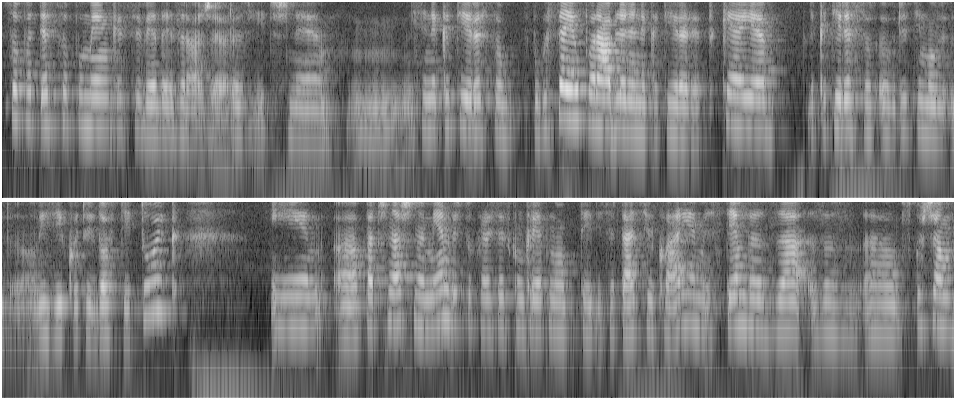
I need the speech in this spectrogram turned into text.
so pa te so pomenke, seveda izražajo različne. Um, mislim, nekatere so pogosteje uporabljene, nekatere redkeje, nekatere so recimo v jeziku je tudi dosti tujk. In uh, pač naš namen, v bistvu, kar se jaz konkretno v tej disertaciji ukvarjam, je s tem, da za, za, uh, skušam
